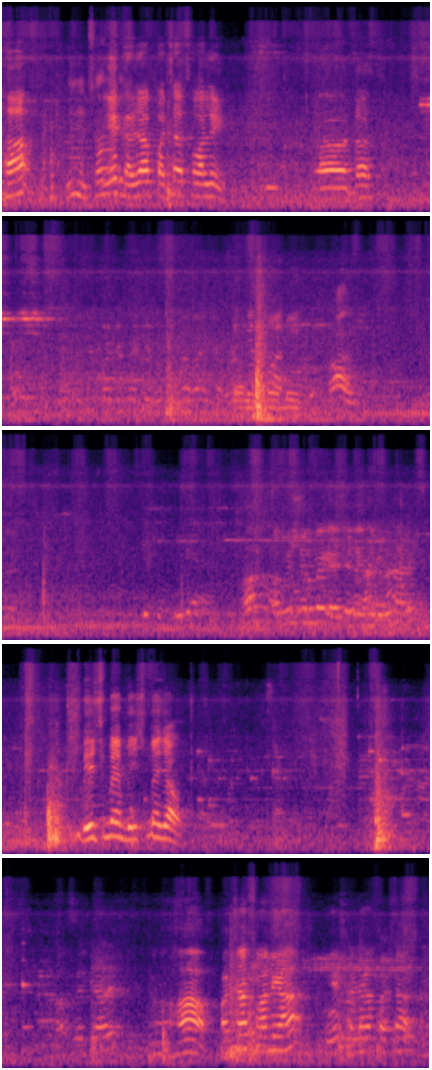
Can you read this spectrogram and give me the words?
हाँ? एक हज़ार पचास वाले। दस। बीच में बीच में जाओ। हाँ पचास वाले हाँ। एक हज़ार पचास।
